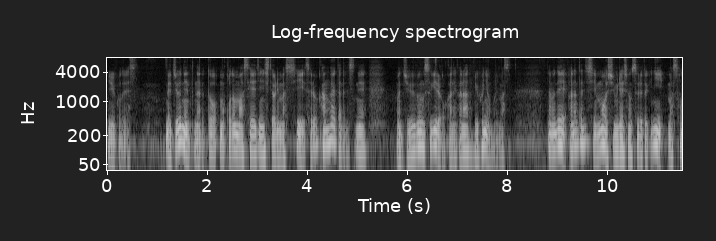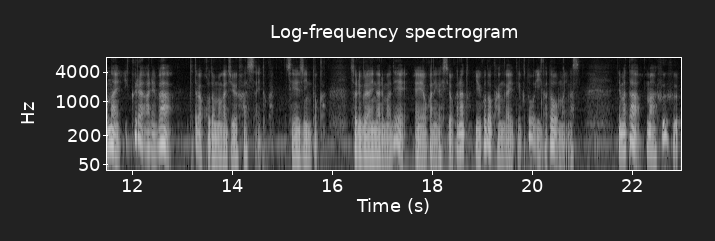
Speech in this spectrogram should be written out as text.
いうことです。で10年となるともう子供は成人しておりますしそれを考えたらですね、まあ、十分すぎるお金かなというふうに思います。なのであなた自身もシミュレーションする時に、まあ、備えいくらあれば例えば子供が18歳とか成人とかそれぐらいになるまで、えお金が必要かなということを考えていくといいかと思います。でまた、まあ、夫婦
